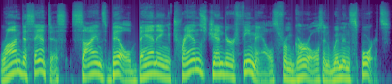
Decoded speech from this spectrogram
Ron DeSantis signs bill banning transgender females from girls in women's sports.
